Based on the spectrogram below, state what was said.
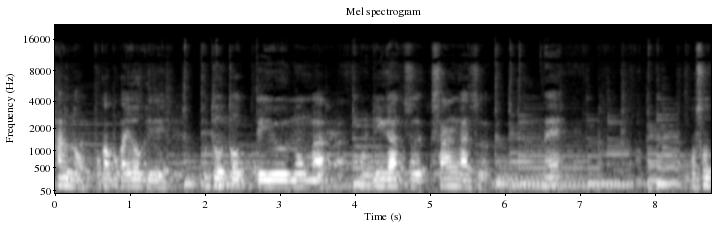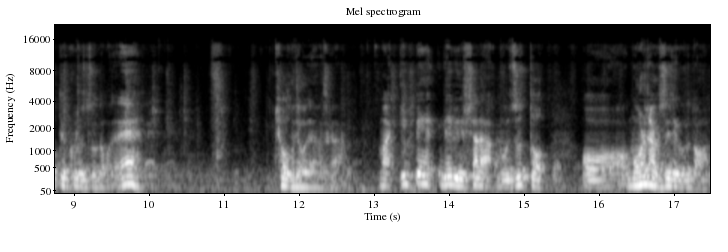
春のポカポカ陽気でうとうとっていうのがもう2月3月ね。襲ってくるっつうとこでね。恐怖でございますが。まあいっぺんデビューしたらもうずっとお漏れなくついてくると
